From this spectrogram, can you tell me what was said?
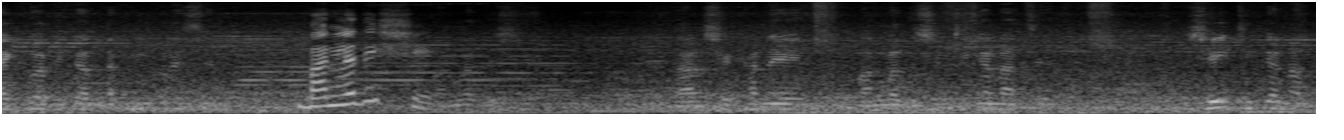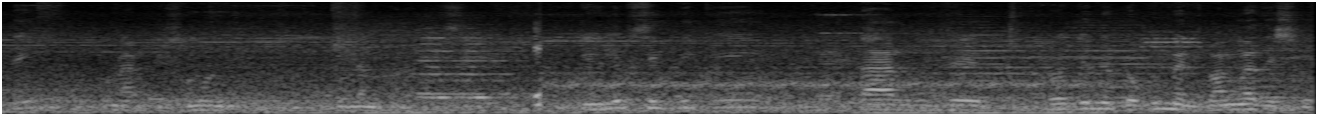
আয়কর রিটার্ন দাখিল করেছেন। বাংলাদেশে? বাংলাদেশে। তার সেখানে বাংলাদেশের ঠিকানা আছে। সেই ঠিকানাতেই ওনাকে সমন প্রদান করা হয়েছে। ইউলিপ সিদ্দিকি তার যে প্রয়োজনীয় ডকুমেন্ট বাংলাদেশে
